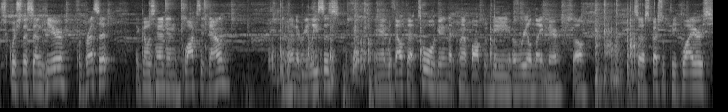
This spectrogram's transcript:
squish this end here, compress it, it goes ahead and locks it down and then it releases. And without that tool getting that clamp off would be a real nightmare. So it's a specialty pliers.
